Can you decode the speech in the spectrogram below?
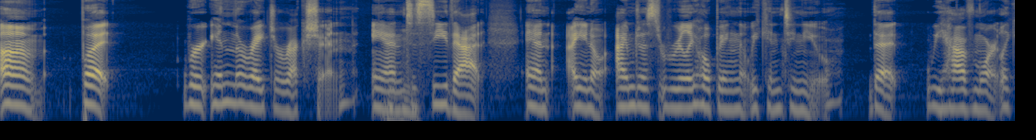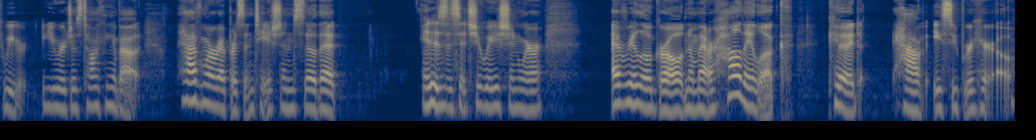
Um, but we're in the right direction, and Mm-hmm. to see that, and I, you know, I'm just really hoping that we continue that we have more, like we you were just talking about, have more representation, so that it is a situation where every little girl, no matter how they look, could have a superhero.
